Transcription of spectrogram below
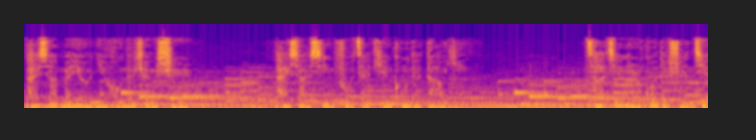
拍下没有霓虹的城市，拍下幸福在天空的倒影，擦肩而过的瞬间，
